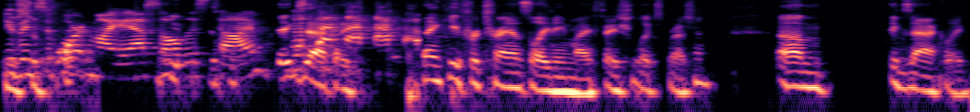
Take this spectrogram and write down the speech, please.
You've been support, supporting my ass all this time. exactly. Thank you for translating my facial expression. Um, exactly.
